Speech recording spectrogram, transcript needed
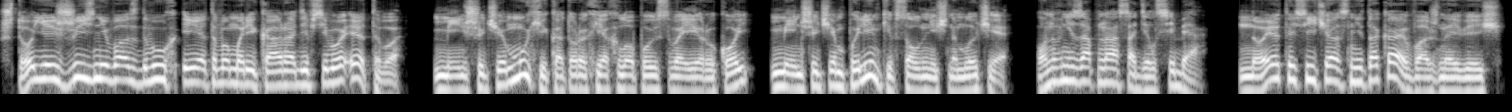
Что есть жизни вас двух и этого моряка ради всего этого? Меньше, чем мухи, которых я хлопаю своей рукой, Меньше, чем пылинки в солнечном луче. Он внезапно осадил себя. Но это сейчас не такая важная вещь.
